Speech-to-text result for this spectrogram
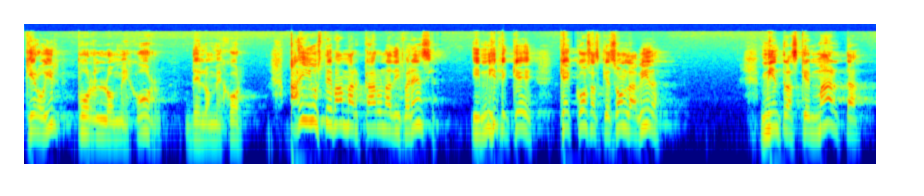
quiero ir por lo mejor de lo mejor. Ahí usted va a marcar una diferencia. Y mire qué, qué cosas que son la vida. Mientras que Marta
